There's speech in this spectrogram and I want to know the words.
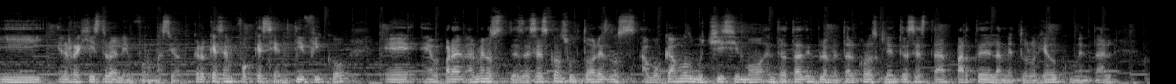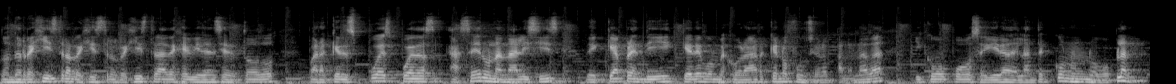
y el registro de la información. Creo que ese enfoque científico, eh, eh, para, al menos desde CES Consultores, nos abocamos muchísimo en tratar de implementar con los clientes esta parte de la metodología documental, donde registra, registra, registra, deja evidencia de todo, para que después puedas hacer un análisis de qué aprendí, qué debo mejorar, qué no funcionó para nada y cómo puedo seguir adelante con un nuevo plan.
